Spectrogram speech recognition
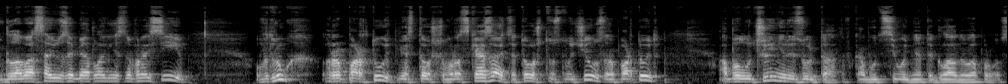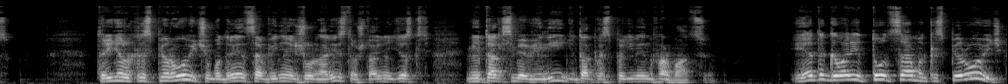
Глава Союза биатлонистов России вдруг рапортует, вместо того, чтобы рассказать о том, что случилось, рапортует об улучшении результатов, как будто сегодня это главный вопрос. Тренер Каспирович умудряется обвинять журналистов, что они, дескать, не так себя вели, не так распределили информацию. И это говорит тот самый Каспирович,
